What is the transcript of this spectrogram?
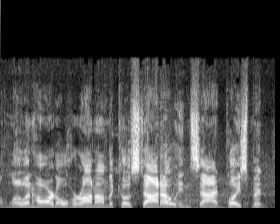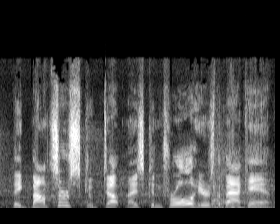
One low and hard. Olharan on the Costado. Inside placement. Big bouncer. Scooped up. Nice control. Here's the backhand.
